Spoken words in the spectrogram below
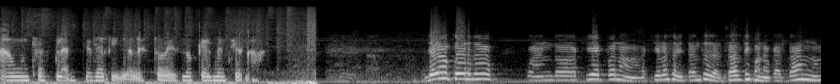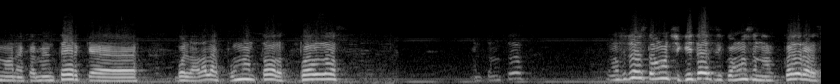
a un trasplante de riñón. Esto es lo que él mencionaba. Yo me acuerdo cuando aquí, bueno, aquí los habitantes del Salto y Juanacatlán, no me van a dejar que volaba la espuma en todos los pueblos. Entonces, nosotros estábamos chiquitos y jugamos en las cuadras.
